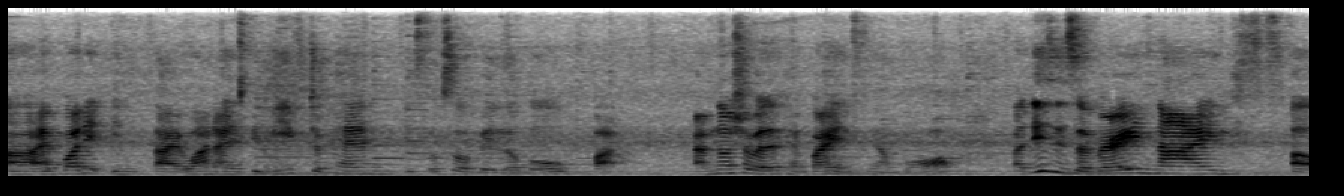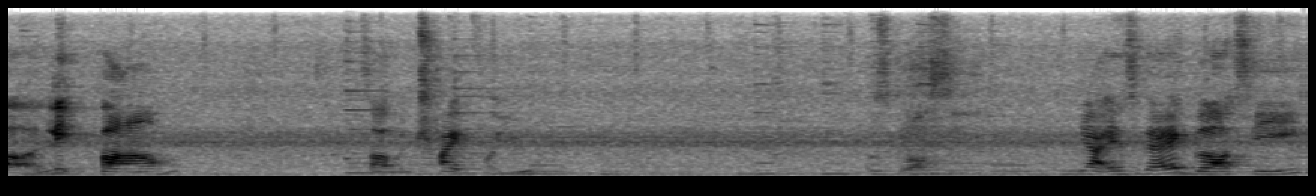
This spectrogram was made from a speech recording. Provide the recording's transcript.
Uh, I bought it in Taiwan. I believe Japan is also available, but I'm not sure whether you can buy it in Singapore. But this is a very nice uh, lip balm. So I'm going to try it for you. It's glossy. Yeah, it's very glossy,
